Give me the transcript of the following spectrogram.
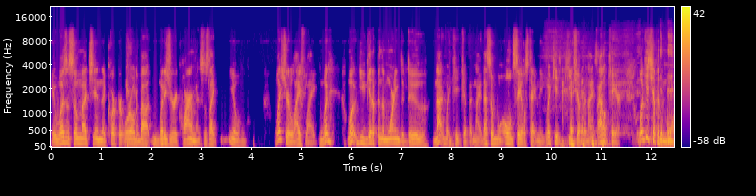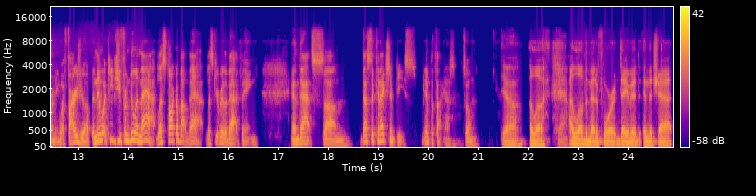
it wasn't so much in the corporate world about what is your requirements it's like you know what's your life like? What what do you get up in the morning to do? Not what keeps you up at night. That's an old sales technique. What keeps, keeps you up at night? I don't care. What gets you up in the morning? What fires you up? And then what keeps you from doing that? Let's talk about that. Let's get rid of that thing. And that's um that's the connection piece. Empathize. Yeah. So yeah, I love yeah. I love the metaphor. David in the chat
